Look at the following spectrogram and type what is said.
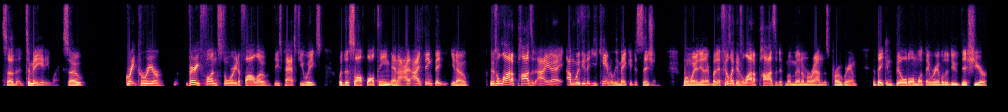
So th- to me, anyway. So great career, very fun story to follow these past few weeks with the softball team. And I, I think that you know there's a lot of positive. I, I I'm with you that you can't really make a decision one way or the other, but it feels like there's a lot of positive momentum around this program that they can build on what they were able to do this year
